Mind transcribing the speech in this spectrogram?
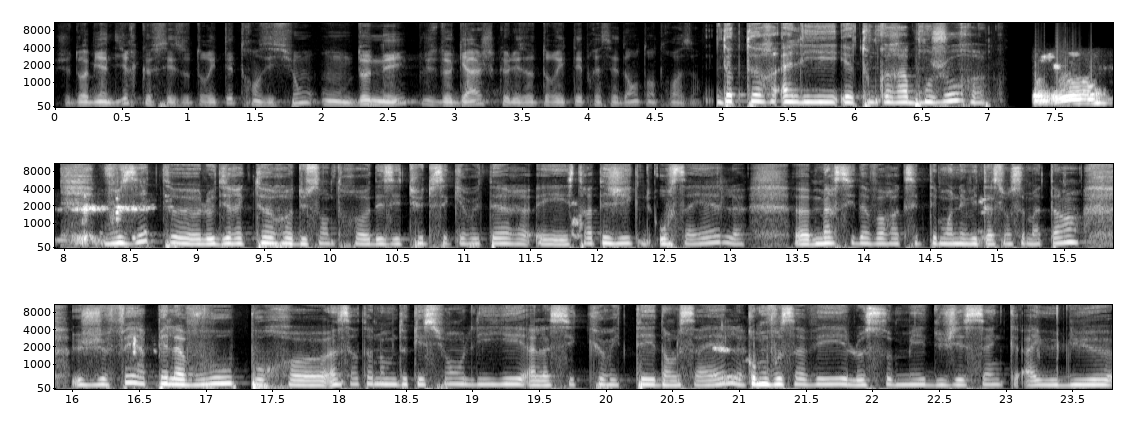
je dois bien dire que ces autorités de transition ont donné plus de gages que les autorités précédentes en trois ans. Docteur Ali Tunkara, bonjour. Bonjour. Vous êtes euh, le directeur du Centre des études sécuritaires et stratégiques au Sahel. Euh, merci d'avoir accepté mon invitation ce matin. Je fais appel à vous pour euh, un certain nombre de questions liées à la sécurité dans le Sahel. Comme vous savez, le sommet du G5 a eu lieu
